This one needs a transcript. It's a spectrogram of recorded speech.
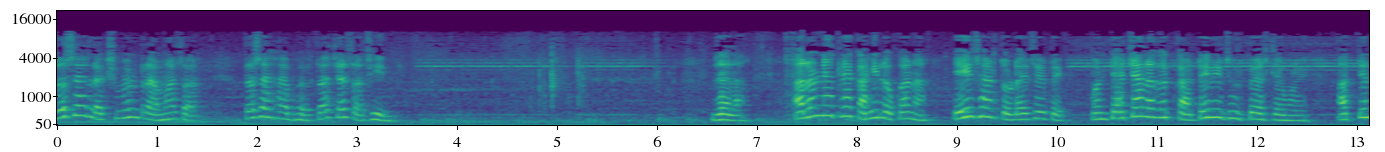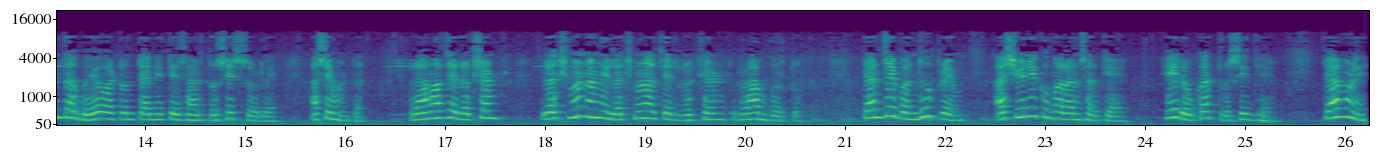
जसा लक्ष्मण रामाचा तसा हा भरताच्याच अधीन झाला. अरण्यातल्या काही लोकांना एक झाड तोडायचे होते पण त्याच्या लगत काटेरी झुडपे असल्यामुळे अत्यंत भय वाटून त्यांनी ते झाड तसेच सोडले असे म्हणतात. रामाचे रक्षण लक्ष्मण आणि लक्ष्मणाचे रक्षण राम करतो. त्यांचे बंधुप्रेम अश्विनी कुमारांसारखे आहे. हे लोकात प्रसिद्ध आहे. त्यामुळे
